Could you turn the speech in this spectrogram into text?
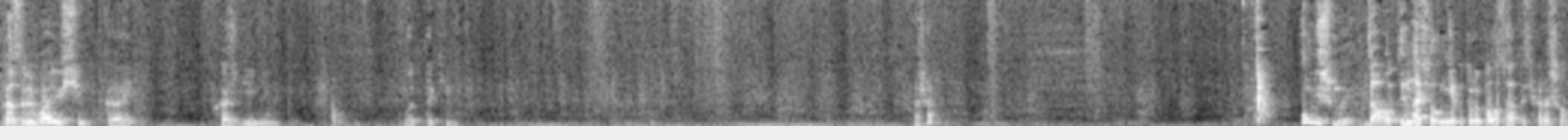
разрывающим край вхождением. Вот таким. Хорошо? Помнишь мы... Да, вот ты начал некоторую полосатость, хорошо.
